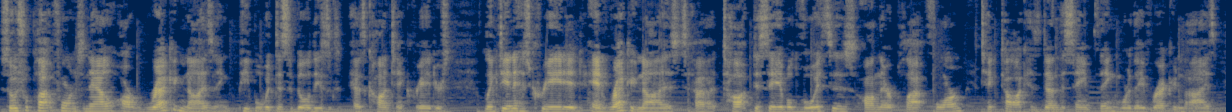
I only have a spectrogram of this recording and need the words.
Social platforms now are recognizing people with disabilities as content creators. Linkedin has created and recognized uh, top disabled voices on their platform. Tiktok has done the same thing where they've recognized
